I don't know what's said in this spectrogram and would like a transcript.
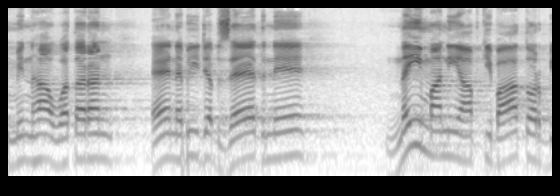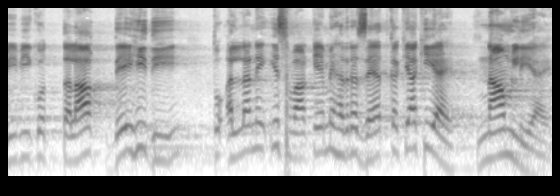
منہا وطرن اے نبی جب زید نے نہیں مانی آپ کی بات اور بیوی بی کو طلاق دے ہی دی تو اللہ نے اس واقعے میں حضرت زید کا کیا کیا ہے نام لیا ہے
